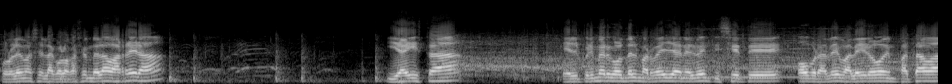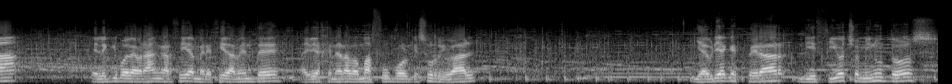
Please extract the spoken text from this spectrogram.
Problemas en la colocación de la barrera. Y ahí está el primer gol del Marbella en el 27, obra de Valero, empataba el equipo de Abraham García merecidamente, había generado más fútbol que su rival. Y habría que esperar 18 minutos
